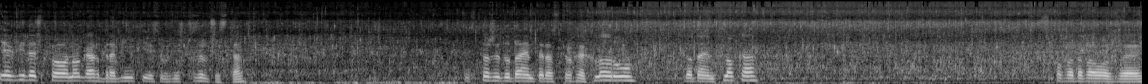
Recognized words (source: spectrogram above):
Jak widać po nogach drabinki jest również przezroczysta. Więc to, że dodałem teraz trochę chloru, dodałem floka, spowodowało, że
